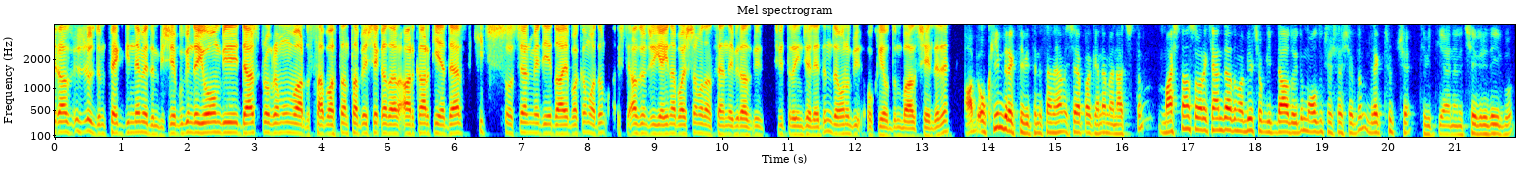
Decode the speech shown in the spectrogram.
biraz üzüldüm. Pek dinlemedim bir şey. Bugün de yoğun bir ders programım vardı. Sabahtan ta 5'e kadar arka arkaya ders. Hiç sosyal medyaya dahi bakamadım. İşte az önce yayına başlamadan seninle biraz bir Twitter'ı inceledim de onu bir okuyordum bazı şeyleri. Abi okuyayım direkt tweetini. Sen hemen şey yaparken hemen açtım. Maçtan sonra kendi adıma birçok iddia duydum. Oldukça şaşırdım. Direkt Türkçe tweet yani hani çeviri değil bu.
